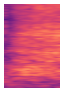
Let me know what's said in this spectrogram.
Bye.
